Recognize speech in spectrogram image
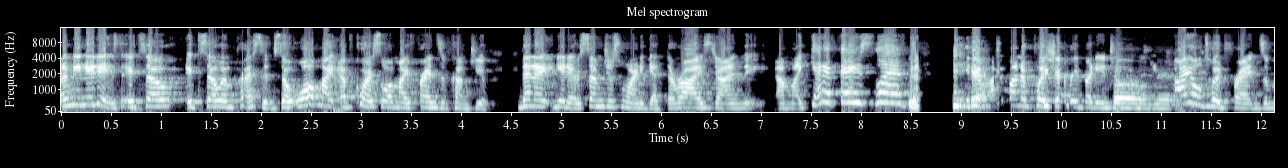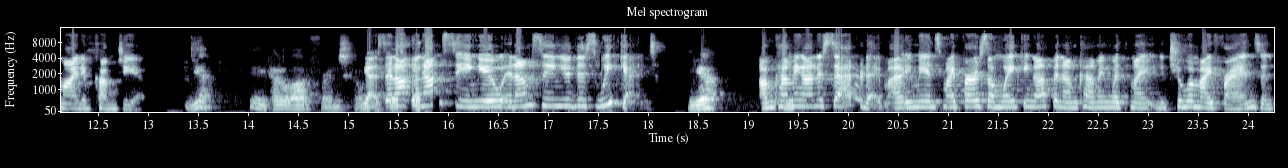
I mean, it is. It's so it's so impressive. So all my, of course, all my friends have come to you. Then I, you know, some just want to get their eyes done. I'm like, get a facelift. you know, I want to push everybody into oh, childhood friends of mine have come to you. Yeah, yeah, you've had a lot of friends come. Yes, and, I, and I'm seeing you, and I'm seeing you this weekend. Yeah. I'm coming yeah. on a Saturday. I mean, it's my first. I'm waking up and I'm coming with my two of my friends, and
